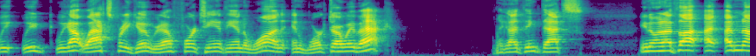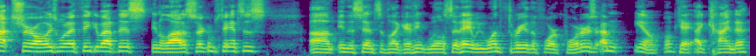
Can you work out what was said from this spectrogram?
we we we got waxed pretty good. We were down 14 at the end of one and worked our way back. Like I think that's you know, and I thought I, I'm not sure always what I think about this in a lot of circumstances. Um, in the sense of like I think Will said, "Hey, we won three of the four quarters." I'm, you know, okay, I kinda,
